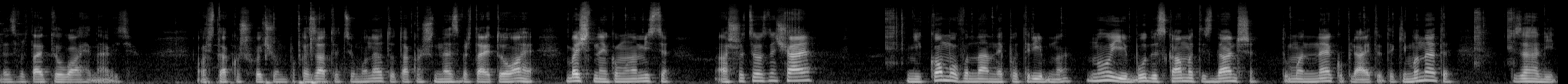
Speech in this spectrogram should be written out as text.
Не звертайте уваги навіть. Ось також хочу вам показати цю монету. Також не звертайте уваги. Бачите, на якому вона місці. А що це означає? Нікому вона не потрібна. Ну і буде скамитись далі. Тому не купляйте такі монети. Взагалі.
